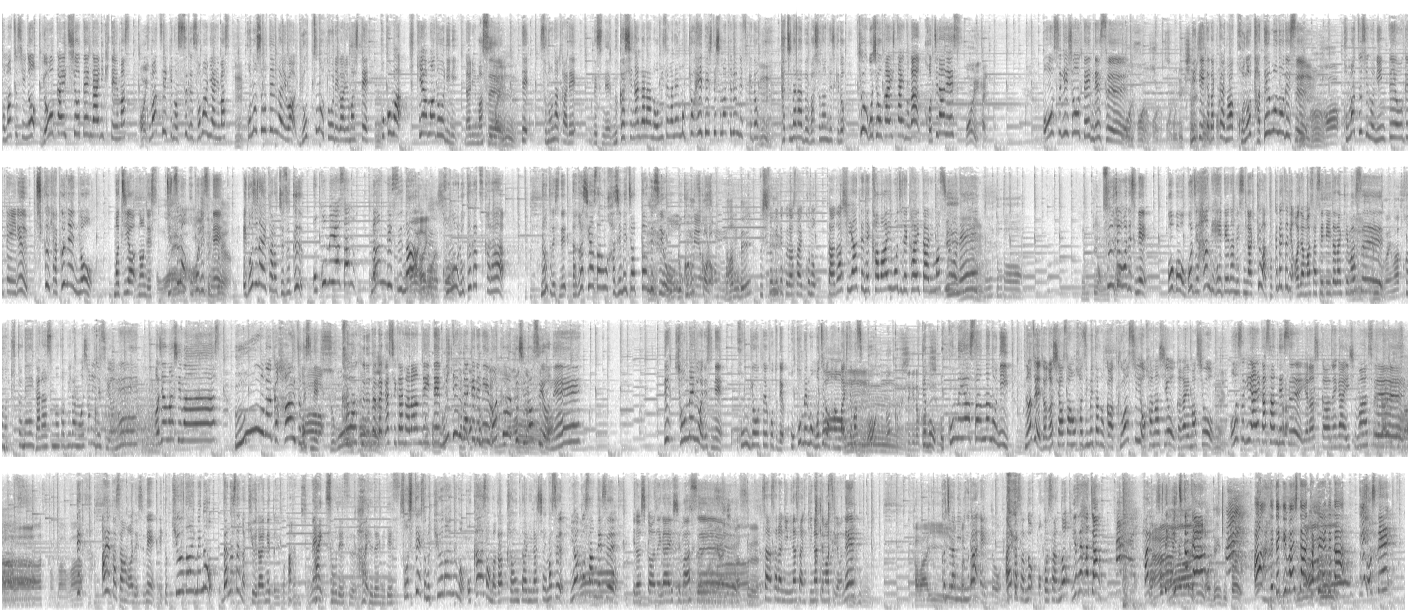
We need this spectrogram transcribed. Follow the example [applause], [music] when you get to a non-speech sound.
小松市の八日市商店街に来ています、はい。小松駅のすぐそばにあります、うん。この商店街は4つの通りがありまして、ここは引山通りになります、はい。でその中でですね昔ながらのお店がねもう今日閉店してしまってるんですけど、ん。立ち並ぶ場所なんですけど今日ご紹介したいのがこちらです。はい。大杉商店です、見ていただきたいのはこの建物です、は小松市の認定を受けている築100年の町屋なんです。実はここですね100江戸時代から続くお米屋さんなんですが、はい。この6月からなんとですね駄菓子屋さんを始めちゃったんですよ、六月から？なんで後ろ見てください。この駄菓子屋ってね可愛い文字で書いてありますよね、本当だ。本当や。通常はですね午後5時半で閉店なんですが今日は特別にお邪魔させていただきます、ありがとうございます。このきっとねガラスの扉もおしゃれですよね。お邪魔します。うおーなんか入るとですね。カラフルな駄菓子が並んでいて見てるだけでねワクワクしますよね。で正面にはですね本業ということでお米ももちろん販売してますよでも。お米屋さんなのになぜ駄菓子屋さんを始めたのか詳しいお話を伺いましょう、大杉彩香さんですよろしくお願いしますあーこんばんは。で彩香さんはですね、えっと、9代目の旦那さんが9代目ということなんですよね。はい、そうです。はい九代目です。そしてその9代目のお母様がカウンターにいらっしゃいます美和子さんです。よろしくお願いします。お願いします。さあさらに皆さん気になってますよね。可愛いこちらにいるのがえっと彩香さんのお子さんのゆずはちゃん。はい、はいそしていちかちゃん。あ元気いっぱいあ、出てきました。隠れてた。そして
